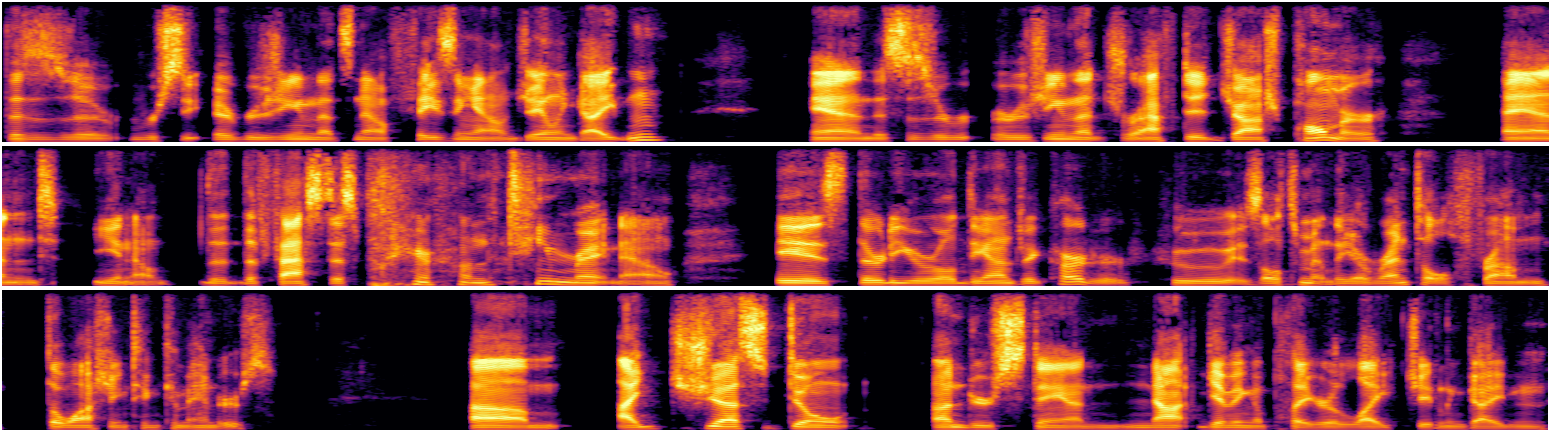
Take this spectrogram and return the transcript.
This is a, re- a regime that's now phasing out Jalen Guyton and this is a, a regime that drafted Josh Palmer, and you know the the fastest player on the team right now is 30 year old DeAndre Carter, who is ultimately a rental from the Washington Commanders. Um, I just don't understand not giving a player like Jalen Guyton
